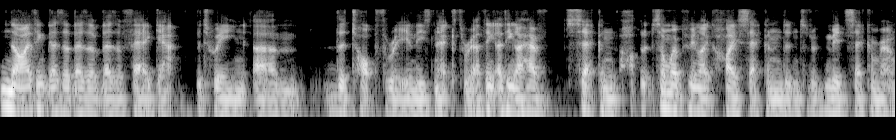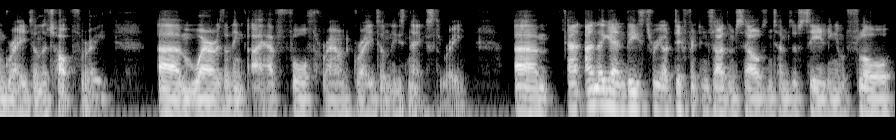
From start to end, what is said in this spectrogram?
No, I think there's a there's a there's a fair gap between um, the top three and these next three. I think I think I have second somewhere between like high second and sort of mid second round grades on the top three, um, whereas I think I have fourth round grades on these next three. Um, and, and, again, these three are different inside themselves in terms of ceiling and floor.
